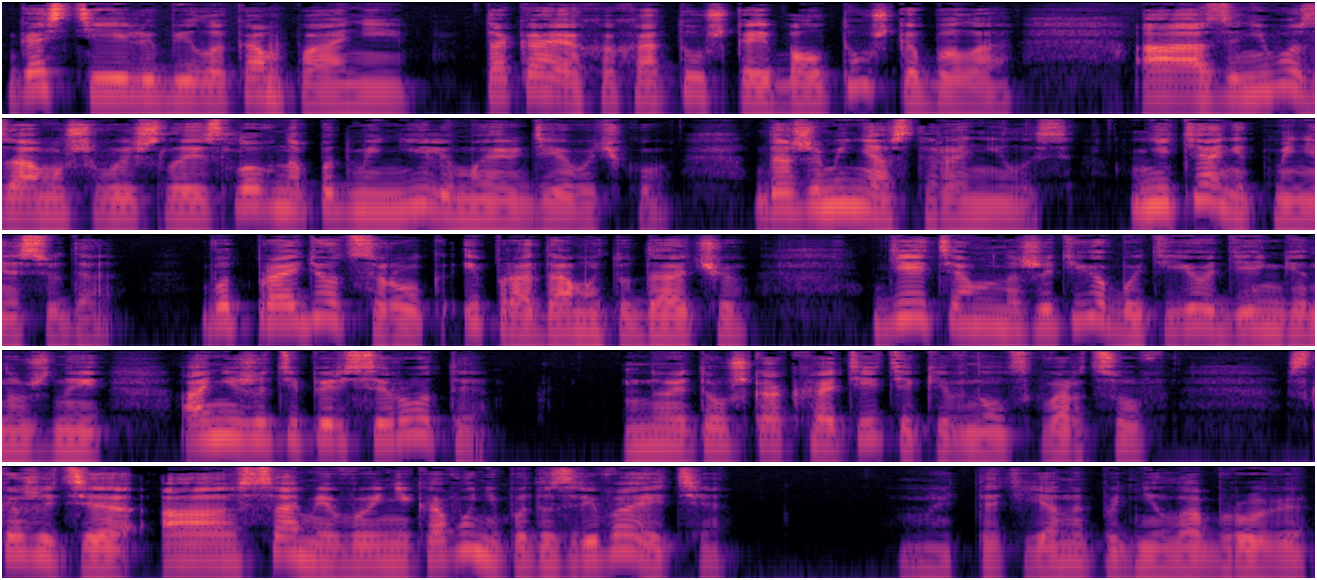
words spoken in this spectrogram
Гостей любила, компании. Такая хохотушка и болтушка была, а за него замуж вышла и словно подменили мою девочку. Даже меня сторонилась. Не тянет меня сюда. Вот пройдет срок, и продам эту дачу. Детям на житье-бытье деньги нужны. Они же теперь сироты. «Но это уж как хотите», — кивнул Скворцов. «Скажите, а сами вы никого не подозреваете?» Мать Татьяна подняла брови.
